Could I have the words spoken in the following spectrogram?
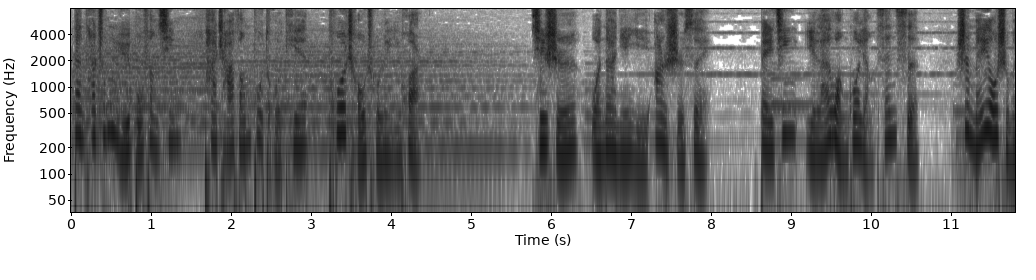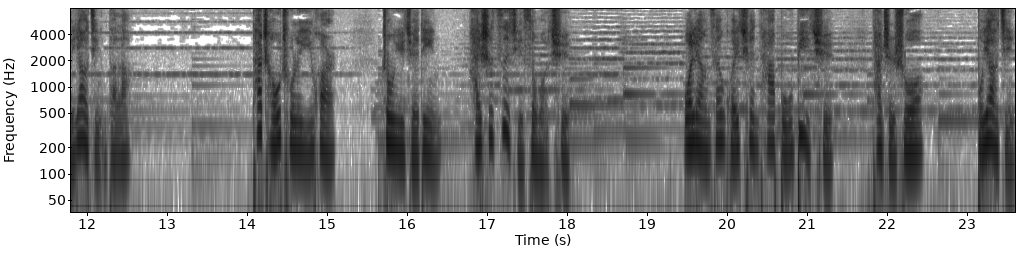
但他终于不放心，怕茶房不妥帖，颇踌躇了一会儿。其实我那年已二十岁，北京已来往过两三次，是没有什么要紧的了。他踌躇了一会儿，终于决定还是自己送我去。我两三回劝他不必去，他只说不要紧，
